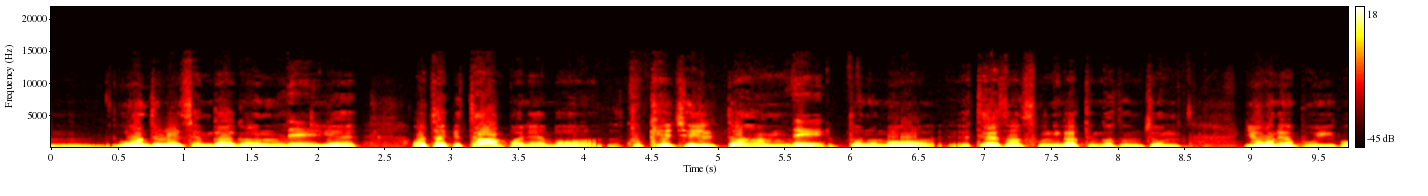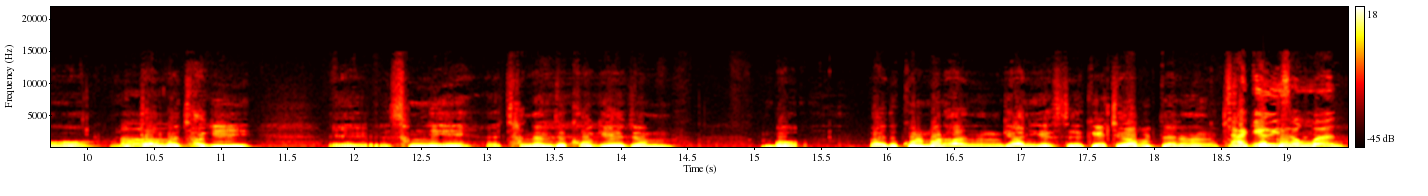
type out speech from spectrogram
음, 의원들 생각은 네. 이게 어차피 다음번에 뭐 국회 제1당 네. 또는 뭐 대선 승리 같은 것은 좀 요원해 보이고 일단 아. 뭐 자기 에, 승리 찾는데 거기에 좀 뭐 많이 골몰하는 게 아니겠어요? 그게 제가 볼 때는 자기 의석만.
